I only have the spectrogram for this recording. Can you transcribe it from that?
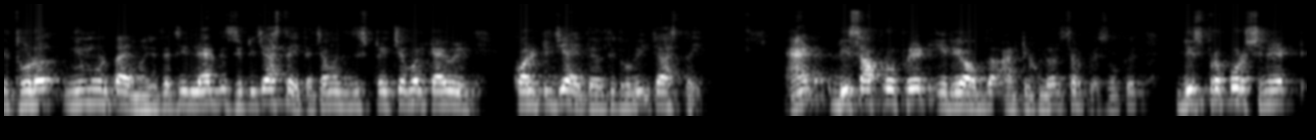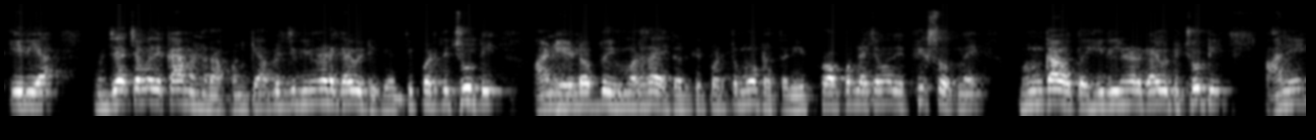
ते थोडं निमुळत आहे. म्हणजे त्याची लॅक्झिसिटी जास्त आहे. त्याच्यामध्ये जी स्ट्रेचेबल कॅव्हिटी क्वालिटी जी आहे तर ती थोडी जास्त आहे. And disappropriate area of the articular surface okay disproportionate area म्हणजे याच्यामध्ये काय म्हणणार आपण? की आपली जी ग्लिनॉइड कॅव्हिटी ती पडते छोटी आणि हेड ऑफ द ह्युमरस आहे तर ते पडतं मोठं. तर हे प्रॉपरली याच्यामध्ये फिक्स होत नाही. म्हणून काय होतं? ही ग्लिनॉइड कॅव्हिटी छोटी आणि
